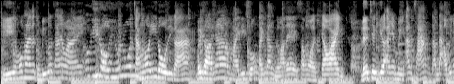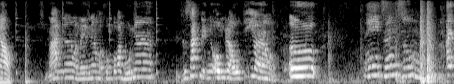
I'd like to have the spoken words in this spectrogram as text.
Thì hôm nay tao chuẩn bị bữa sáng cho mày. Có ý đồ gì nói luôn. Chẳng có ý đồ gì cả. Bây giờ nhá Mày đi xuống đánh răng rửa mặt đi. Xong rồi theo anh Lên trên kia anh em mình ăn sáng đàm đạo với nhau Ăn nhá mà lên nhá mà không có bát bún nhá. Thì cứ xác định ôm cái đầu kỹ vào. Ừ. Ê, sáng xuống Ai...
